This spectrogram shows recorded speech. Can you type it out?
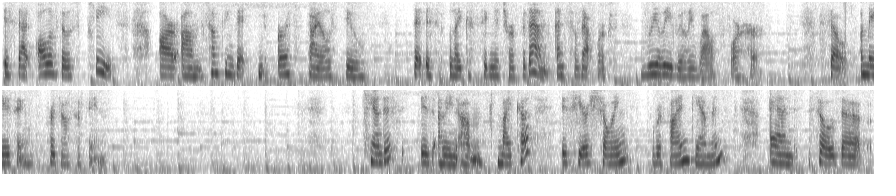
is that all of those pleats are um, something that earth styles do that is like a signature for them. And so that works really, really well for her. So amazing for Josephine. Candice is, I mean, um, Micah is here showing refined gamine. And so the,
